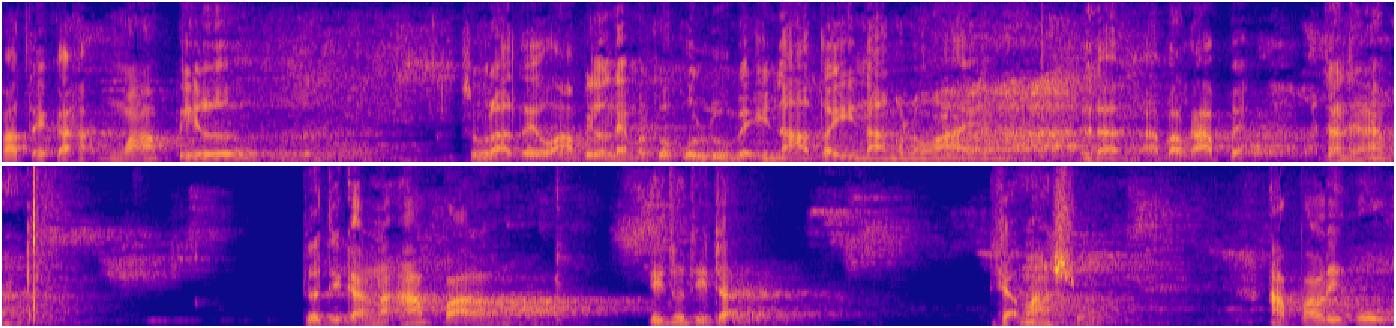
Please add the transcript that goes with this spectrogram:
Fatihah ngapil. Surate wapilne mergo kulhu mbek ina ta ina ngono wae. Apal kabeh? Jane Jadi karena apal itu tidak tidak masuk. Apal itu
